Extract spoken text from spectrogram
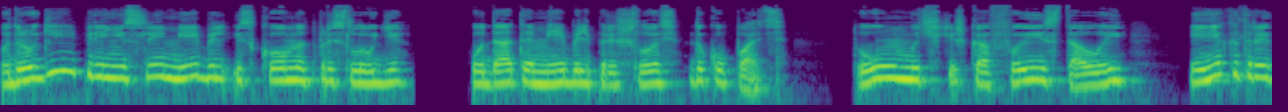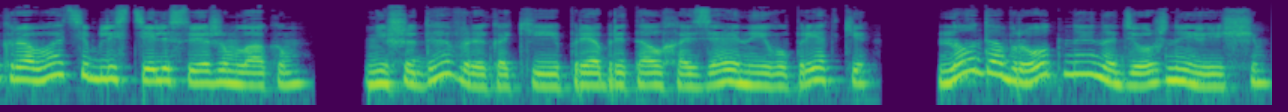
в другие перенесли мебель из комнат прислуги. Куда-то мебель пришлось докупать. Тумбочки, шкафы, столы и некоторые кровати блестели свежим лаком. Не шедевры, какие приобретал хозяин и его предки, но добротные, надежные вещи.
